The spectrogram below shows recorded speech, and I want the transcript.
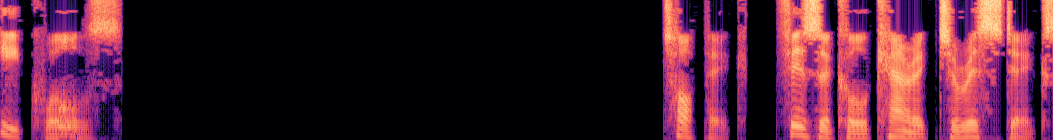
Equals. Topic: Physical characteristics.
